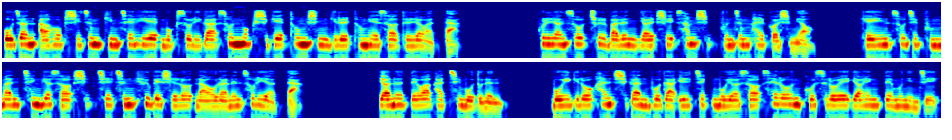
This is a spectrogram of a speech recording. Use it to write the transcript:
오전 9시쯤 김채희의 목소리가 손목시계 통신기를 통해서 들려왔다. 훈련소 출발은 10시 30분쯤 할 것이며 개인 소지품만 챙겨서 17층 휴게실로 나오라는 소리였다. 여느 때와 같이 모두는 모이기로 한 시간보다 일찍 모여서 새로운 곳으로의 여행 때문인지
